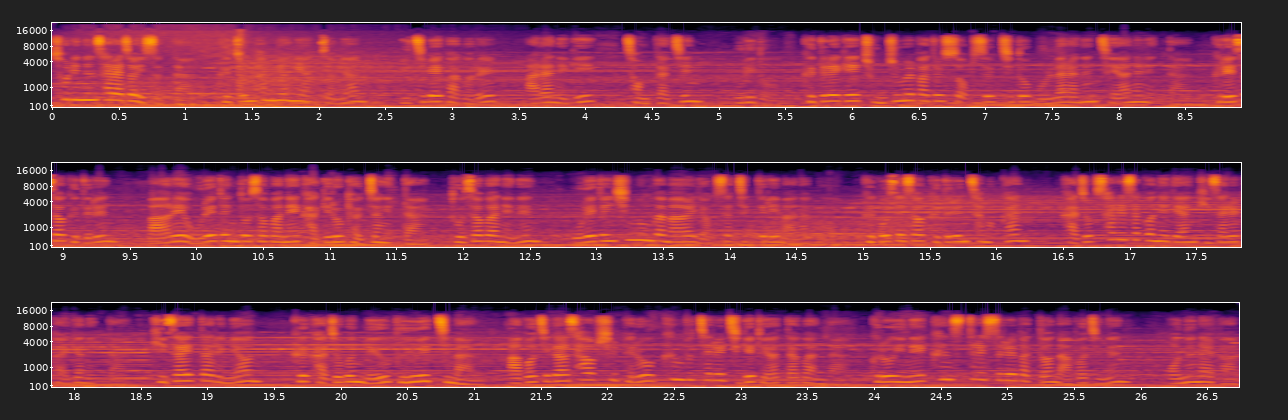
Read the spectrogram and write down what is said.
소리는 사라져 있었다. 그중 한 명이 어쩌면 이 집의 과거를 알아내기 전까진 우리도 그들에게 존중을 받을 수 없을지도 몰라라는 제안을 했다. 그래서 그들은 마을의 오래된 도서관에 가기로 결정했다. 도서관에는 오래된 신문과 마을 역사책들이 많았고 그곳에서 그들은 참혹한 가족 살해 사건에 대한 기사를 발견했다. 기사에 따르면 그 가족은 매우 부유했지만 아버지가 사업 실패로 큰 부채를 지게 되었다고 한다. 그로 인해 큰 스트레스를 받던 아버지는 어느 날 밤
